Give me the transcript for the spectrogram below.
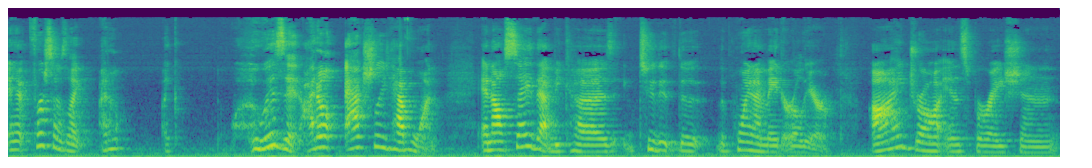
and at first I was like, I don't like who is it? I don't actually have one. And I'll say that because to the the, the point I made earlier, I draw inspiration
